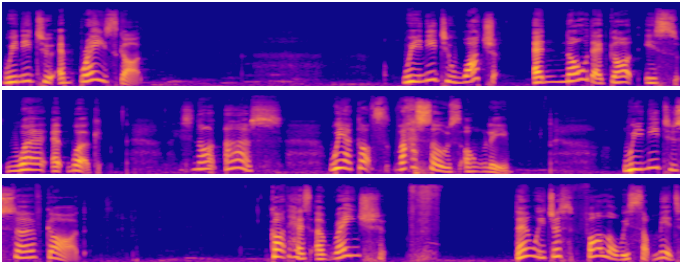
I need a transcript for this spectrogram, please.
We need to embrace God. We need to watch and know that God is at work. It's not us. We are God's vessels only. We need to serve God. God has arranged, then we just follow, we submit,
